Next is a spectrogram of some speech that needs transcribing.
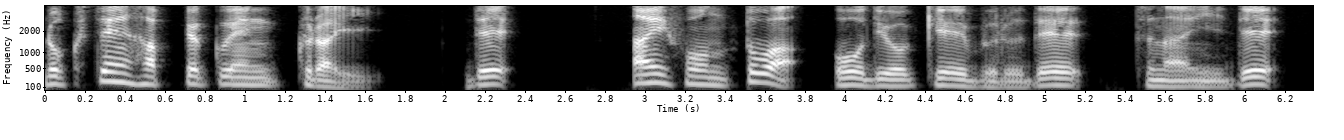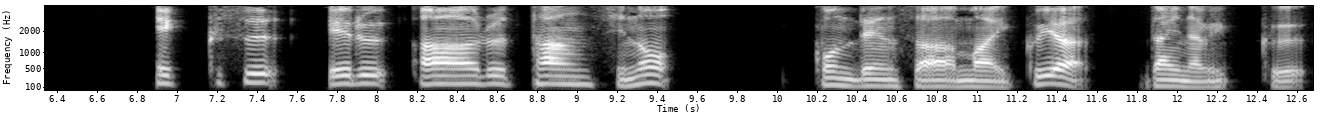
6800円くらいで iPhone とはオーディオケーブルでつないで XLR 端子のコンデンサーマイクやダイナミック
